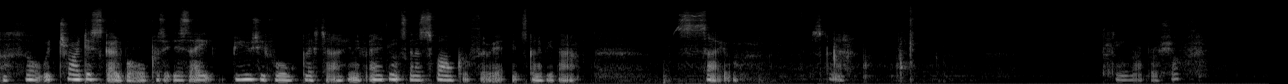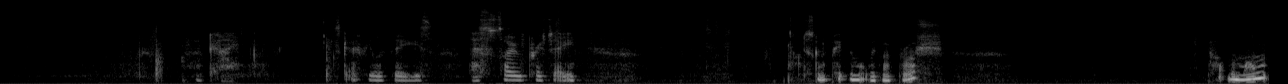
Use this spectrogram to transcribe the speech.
I thought we'd try Disco Ball because it is a beautiful glitter, and if anything's going to sparkle through it, it's going to be that. So I'm just going to clean my brush off. Okay, let's get a few of these. They're so pretty. I'm just going to pick them up with my brush, pop them on.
